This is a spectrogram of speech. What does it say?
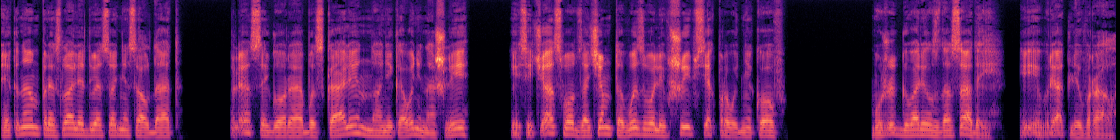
и к нам прислали две сотни солдат. Лес и горы обыскали, но никого не нашли, и сейчас вот зачем-то вызвали в Ши всех проводников. Мужик говорил с досадой и вряд ли врал,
